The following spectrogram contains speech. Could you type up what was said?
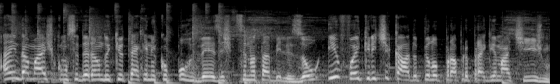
Ainda mais considerando que o técnico por vezes se notabilizou e foi criticado pelo próprio pragmatismo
